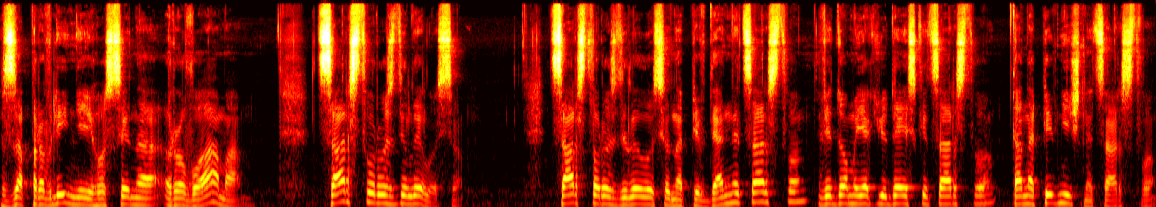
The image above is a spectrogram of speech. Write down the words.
за правління його сина Ровоама, царство розділилося. Царство розділилося на Південне царство, відоме як Юдейське царство, та на Північне царство,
